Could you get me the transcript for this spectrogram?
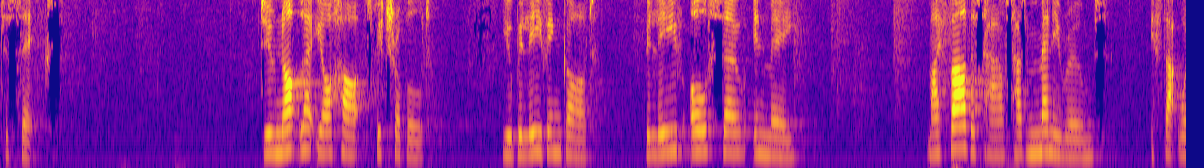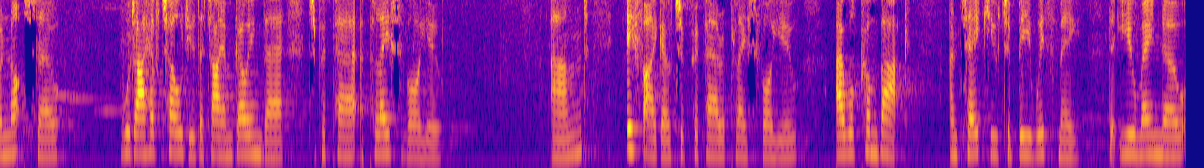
to 6. Do not let your hearts be troubled. You believe in God, believe also in me. My Father's house has many rooms. If that were not so, would I have told you that I am going there to prepare a place for you? And if I go to prepare a place for you, I will come back and take you to be with me, that you may know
